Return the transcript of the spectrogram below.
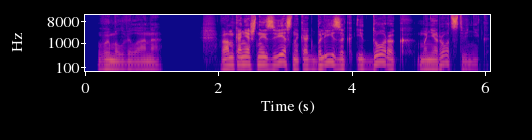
— вымолвила она. «Вам, конечно, известно, как близок и дорог мне родственник,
